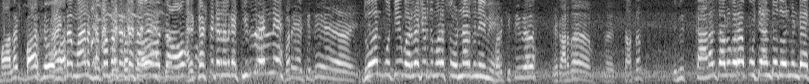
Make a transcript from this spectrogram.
मालक बास हो आयता माल गपापा? अरे कष्ट करण्याला काय चीज राहिलं नाही. बरं किती दोन पोती भरल्याशिवाय तुम्हाला सोडणारच नाही मी. बरं किती वेळ? एक अर्धा अं, तासात तुम्ही काढायला चालू करा पोती आणतो दोन मिनिटात.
